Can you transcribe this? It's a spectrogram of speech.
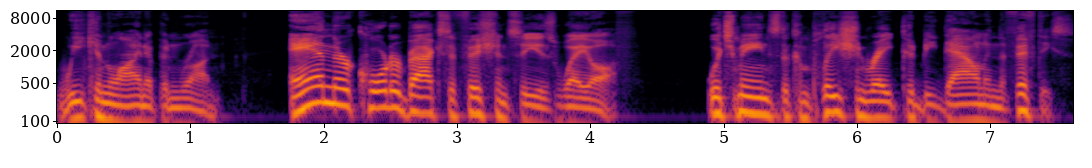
we can line up and run. And their quarterback's efficiency is way off, which means the completion rate could be down in the 50s.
